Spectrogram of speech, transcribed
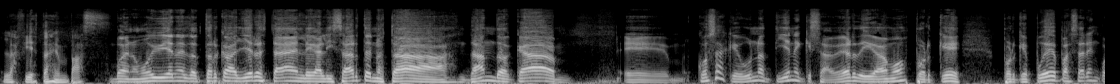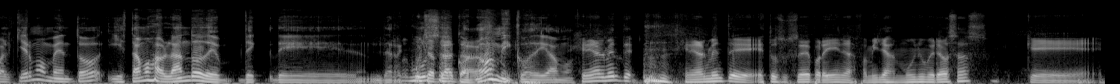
las fiestas en paz. Bueno, muy bien, el doctor Caballero está en Legalizarte, nos está dando acá Eh, cosas que uno tiene que saber, digamos, ¿por qué? Porque puede pasar en cualquier momento y estamos hablando de, de, de, de recursos plata. económicos, digamos. Generalmente, generalmente esto sucede por ahí en las familias muy numerosas, que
